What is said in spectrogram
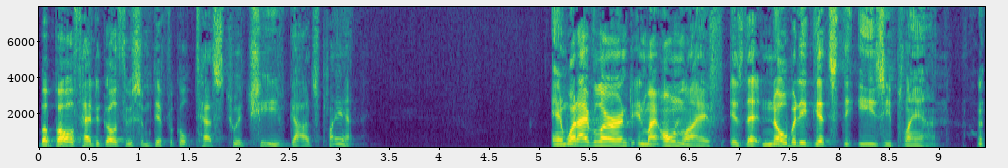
but both had to go through some difficult tests to achieve God's plan. And what I've learned in my own life is that nobody gets the easy plan.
